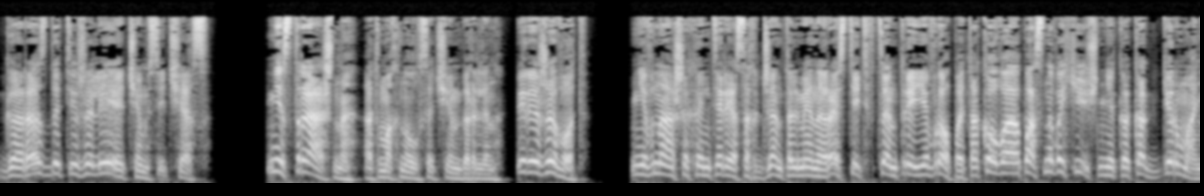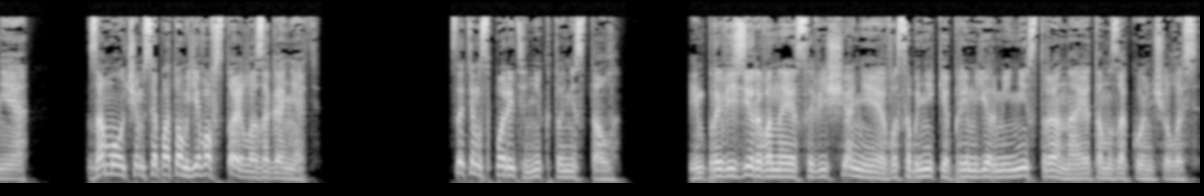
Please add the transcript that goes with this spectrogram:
гораздо тяжелее, чем сейчас. «Не страшно», — отмахнулся Чемберлин, — «переживут. Не в наших интересах, джентльмены, растить в центре Европы такого опасного хищника, как Германия. Замучимся потом его в стойло загонять». С этим спорить никто не стал. Импровизированное совещание в особняке премьер-министра на этом закончилось.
